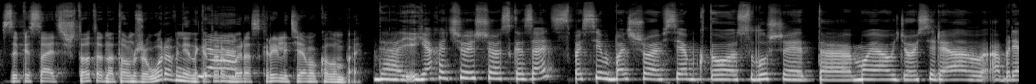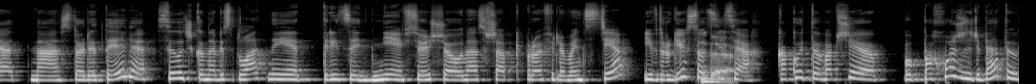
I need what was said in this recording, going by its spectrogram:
записать что-то на том же уровне, на котором мы раскрыли тему Колумбайн. Да, я хочу еще сказать спасибо большое всем, кто слушает э, мой аудиосериал «Обряд» на Storytel. Ссылочка на бесплатные 30 дней все еще у нас в шапке профиля в Инсте и в других соцсетях. Да. Какой-то вообще похоже, ребята,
